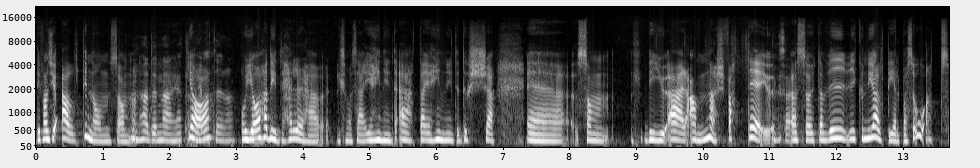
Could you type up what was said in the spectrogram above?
Det fanns ju alltid någon som... Man hade närheten Ja, hela tiden. och jag hade ju inte heller det här, liksom att säga, jag hinner inte äta, jag hinner inte duscha. Eh, som det ju är annars, fattar jag ju. Exakt. Alltså, utan vi, vi kunde ju alltid hjälpas åt.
